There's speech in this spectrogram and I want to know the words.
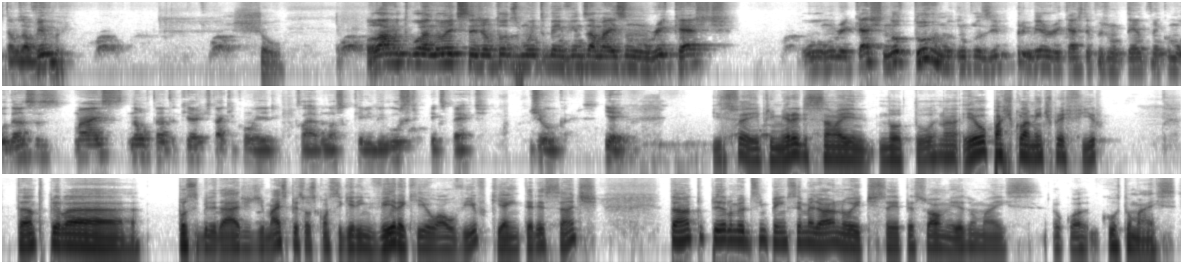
Estamos ao vivo? Show. Olá, muito boa noite. Sejam todos muito bem-vindos a mais um Recast. Um recast noturno, inclusive, primeiro recast depois de um tempo, vem com mudanças, mas não tanto que a gente está aqui com ele, claro, nosso querido ilustre expert, Diogo Carlos. E aí? Isso aí, primeira edição aí noturna. Eu particularmente prefiro, tanto pela possibilidade de mais pessoas conseguirem ver aqui o ao vivo, que é interessante, tanto pelo meu desempenho ser melhor à noite. Isso aí é pessoal mesmo, mas eu curto mais.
